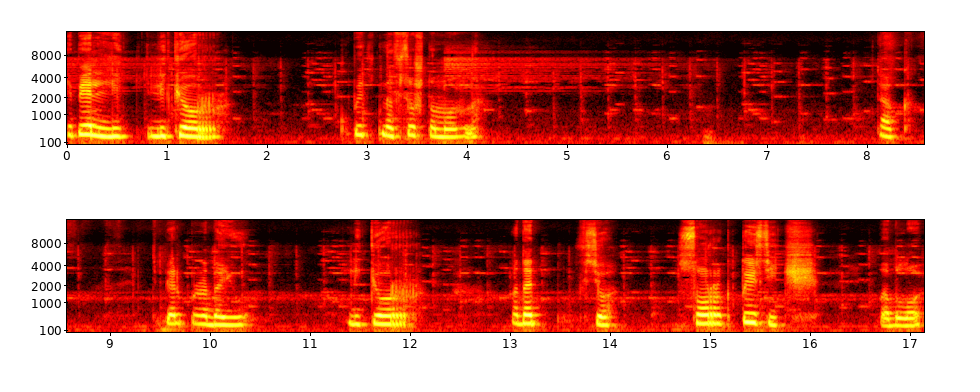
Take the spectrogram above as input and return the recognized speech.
Теперь ли ликер. Купить на все, что можно. Так, теперь продаю. Ликер. Продать все. 40 тысяч бабло.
